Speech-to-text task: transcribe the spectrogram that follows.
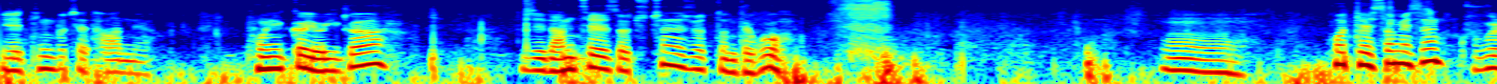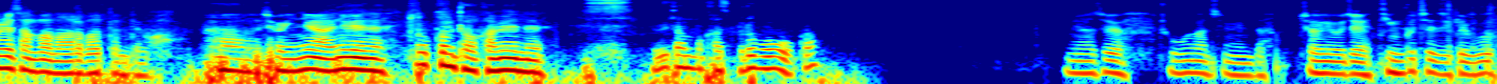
이제 딩부채 다 왔네요. 보니까 여기가 이제 남태에서 추천해 주셨던 데고, 어, 호텔 서밋은 구글에서 한번 알아봤던 데고. 아, 저기냐? 아니면은 조금 더 가면은 여기도 한번 가서 물어보고 올까? 안녕하세요. 좋은 아침입니다. 저희 어제 딩부체즈 계곡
